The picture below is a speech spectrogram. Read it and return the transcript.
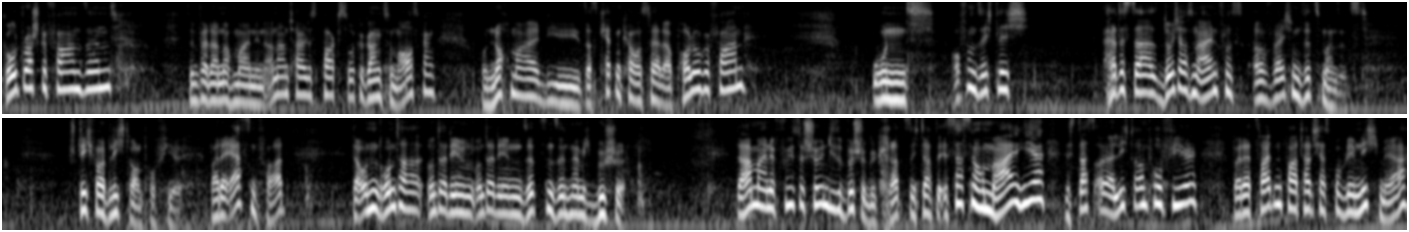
Gold Rush gefahren sind, sind wir dann nochmal in den anderen Teil des Parks zurückgegangen zum Ausgang und nochmal das Kettenkarussell Apollo gefahren. Und offensichtlich hat es da durchaus einen Einfluss, auf welchem Sitz man sitzt. Stichwort Lichtraumprofil. Bei der ersten Fahrt da unten drunter, unter, dem, unter den Sitzen sind nämlich Büsche. Da haben meine Füße schön diese Büsche gekratzt. Ich dachte, ist das normal hier? Ist das euer Lichtraumprofil? Bei der zweiten Fahrt hatte ich das Problem nicht mehr.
